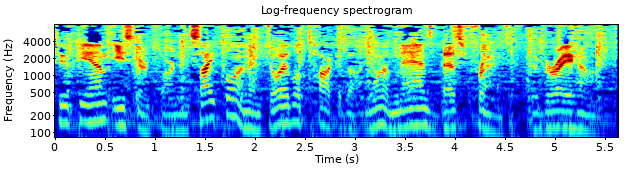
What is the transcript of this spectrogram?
2 p.m. Eastern for an insightful and enjoyable talk about one of man's best friends, the Greyhound.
